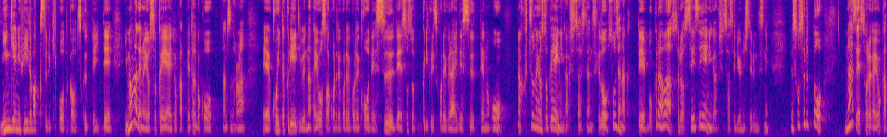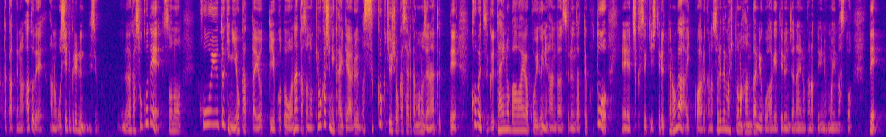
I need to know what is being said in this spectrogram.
人間にフィードバックする機構とかを作っていて、今までの予測 AI とかって、例えばこう、なんつうんだろうな、えー、こういったクリエイティブ、なんか要素はこれでこれでこれでこうです。で、そうするとクリック率これぐらいですっていうのを、なんか普通の予測 AI に学習させたんですけど、そうじゃなくて、僕らはそれを生成 AI に学習させるようにしてるんですね。でそうすると、なぜそれが良かったかっていうのは後であの教えてくれるんですよ。だからそこで、その、こういう時に良かったよっていうことを、なんかその教科書に書いてある、まあ、すっごく抽象化されたものじゃなくって、個別具体の場合はこういうふうに判断するんだってことを、えー、蓄積してるってのが一個あるかな。それでまあ人の判断力を上げてるんじゃないのかなというふうに思いますと。で、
